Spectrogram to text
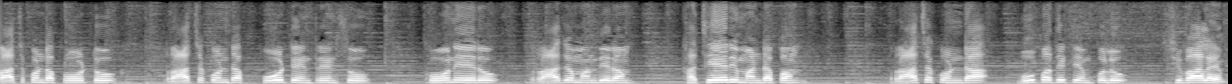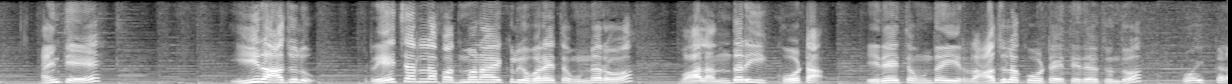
Rachakonda fort Rachakonda fort entrance కోనేరు రాజమందిరం కచేరి మండపం రాచకొండ భూపతి టెంపుల్ శివాలయం. అయితే ఈ రాజులు రేచర్ల పద్మనాయకులు ఎవరైతే ఉన్నారో వాళ్ళందరి ఈ కోట ఏదైతే ఉందో ఈ రాజుల కోట అయితే ఏదైతే ఉందో ఓ ఇక్కడ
